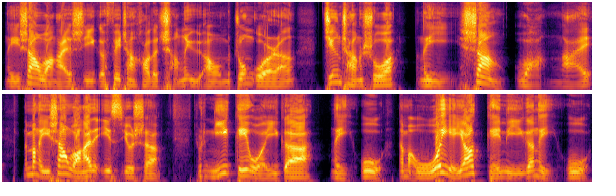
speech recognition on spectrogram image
礼尚往来是一个非常好的成语啊。我们中国人经常说礼尚往来。那么，礼尚往来的意思就是，就是你给我一个礼物，那么我也要给你一个礼物，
